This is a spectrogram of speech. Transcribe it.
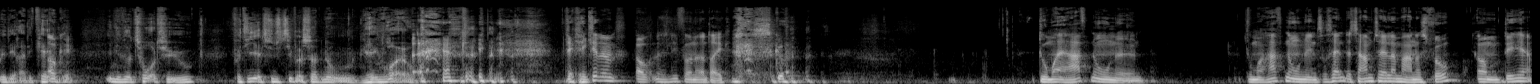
med de radikale okay. i 1922, fordi jeg synes, de var sådan nogle hængrøv. okay. Jeg kan ikke lade være... Åh, oh, lad os lige få noget at drikke. Skål. Du må have haft nogle... Øh, du må have haft nogle interessante samtaler med Anders Fogh om det her,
